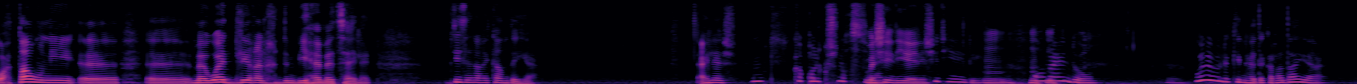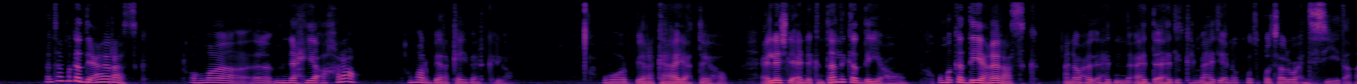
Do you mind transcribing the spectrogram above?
وعطاوني آه، مواد اللي غنخدم بها مثلا. بديت أنا غير كنضيع. علاش؟ كنقول لك شنو خصهم؟ ماشي ديالي. ماشي ديالي. هما عندهم. ولكن هذاك راه ضايع. انت ما كتضيع غير راسك. هما آه، من ناحية أخرى هما ربي راه كيبارك لهم وربي راه كيعطيهم. علاش؟ لأنك أنت اللي كتضيعهم. وما كتضيع غير راسك. أنا واحد هاد هاد الكلمة هذه أنا كنت قلتها لواحد السيدة.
